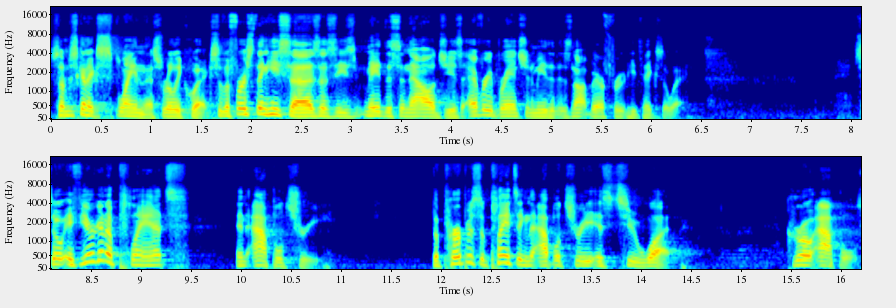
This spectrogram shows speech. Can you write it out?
So I'm just going to explain this really quick. So the first thing he says as he's made this analogy is every branch in me that does not bear fruit, he takes away. So if you're going to plant an apple tree, the purpose of planting the apple tree is to what? Grow apples.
